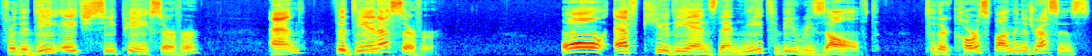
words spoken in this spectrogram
for the DHCP server and the DNS server. All FQDNs that need to be resolved to their corresponding addresses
